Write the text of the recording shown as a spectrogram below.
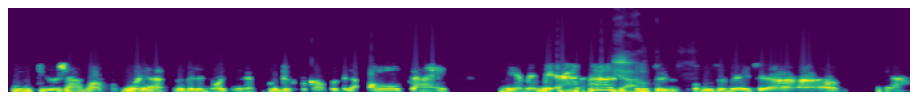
hoe duurzaam we ook worden, we willen nooit meer een product verkopen. We willen altijd meer, meer, meer. Ja. dat, is, dat is een beetje uh, ja,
